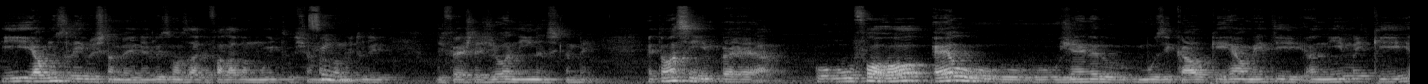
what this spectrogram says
E alguns livros também, né? Luiz Gonzaga falava muito, chamava Sim. muito de, de festas joaninas também. Então, assim, é, o, o, forró é o, o, o, gênero musical que realmente anima e que,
